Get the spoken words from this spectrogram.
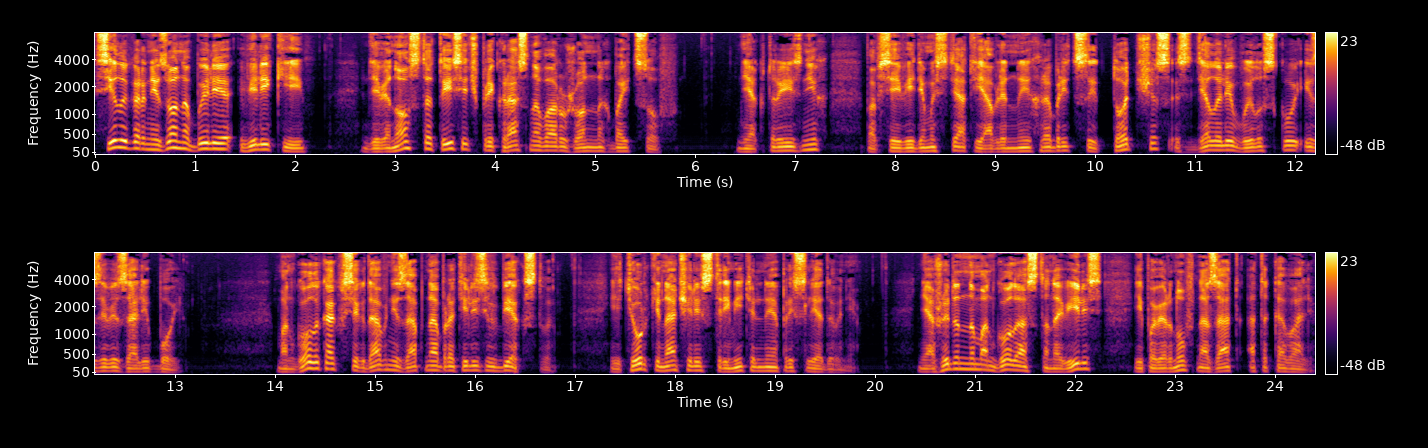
Силы гарнизона были велики — девяносто тысяч прекрасно вооруженных бойцов. Некоторые из них, по всей видимости, отъявленные храбрецы, тотчас сделали вылазку и завязали бой. Монголы, как всегда, внезапно обратились в бегство, и тюрки начали стремительное преследование. Неожиданно монголы остановились и, повернув назад, атаковали.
